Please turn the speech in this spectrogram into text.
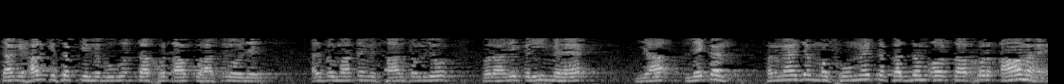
تاکہ ہر قسم کی نبوت کا خود آپ کو حاصل ہو جائے۔ حضرت فرماتے مثال سمجھو، قرآن کریم میں ہے، یا لیکن فرمایا جب مفہوم تقدم اور تاخر عام ہے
